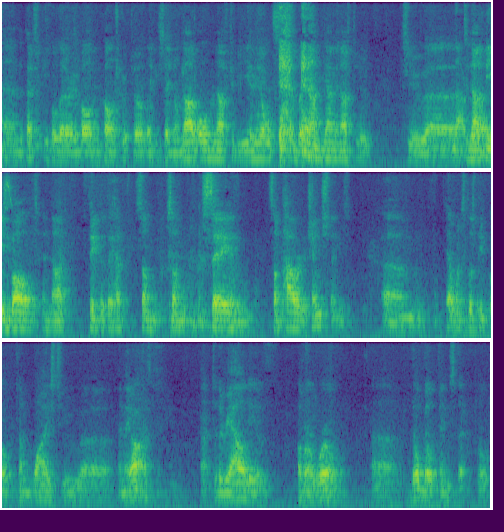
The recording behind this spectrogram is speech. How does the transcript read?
and the types of people that are involved in college crypto, like you say, know, not old enough to be in the old system, but not young enough to to uh, Not to not be involved and not think that they have some some say and some power to change things. Um, yeah, once those people become wise to, uh, and they are, uh, to the reality of, of our world, uh, they'll build things that will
